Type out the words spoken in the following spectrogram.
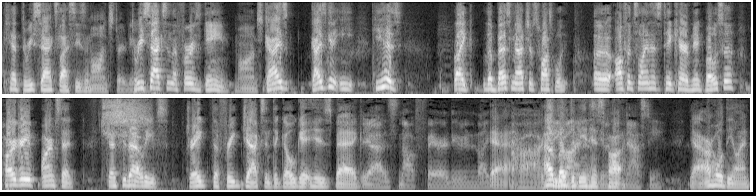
he had three sacks last season. Monster, dude. Three sacks in the first game. Monster. Guys, guys gonna eat. He has like the best matchups possible. Uh, offensive line has to take care of Nick Bosa, Hargrave, Armstead. Guess who that leaves? Drake the Freak Jackson to go get his bag. Yeah, it's not fair, dude. Like, Yeah. ah, I'd love to be in his spot. Nasty. Yeah, our whole D line.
